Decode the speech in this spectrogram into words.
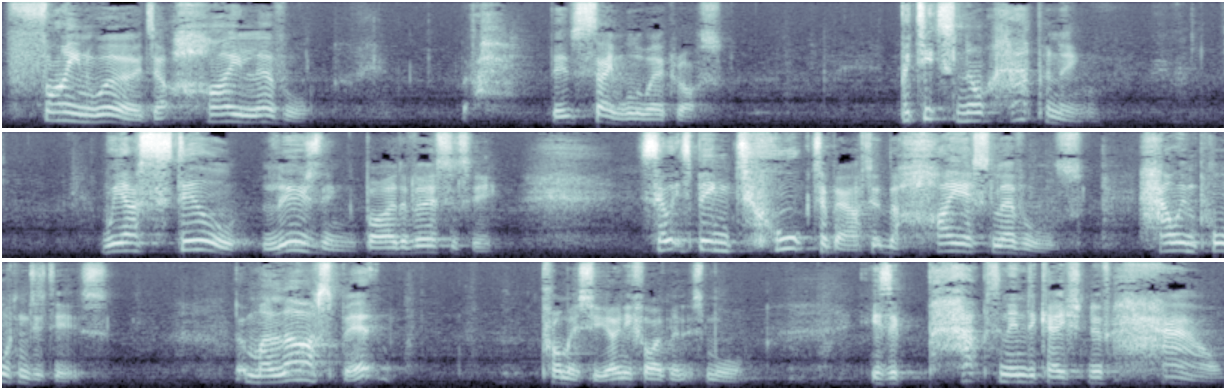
Fine words at high level. It's the same all the way across. But it's not happening. We are still losing biodiversity. So it's being talked about at the highest levels, how important it is. But my last bit promise you, only five minutes more, is a, perhaps an indication of how.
